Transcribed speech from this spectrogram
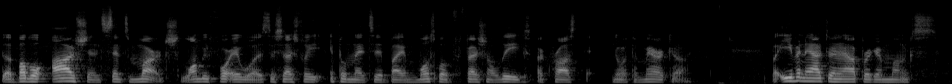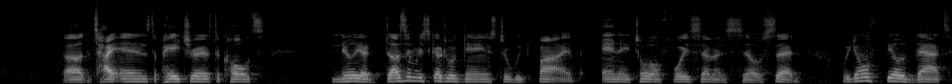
the bubble option since March, long before it was successfully implemented by multiple professional leagues across North America. But even after an outbreak amongst uh, the Titans, the Patriots, the Colts, nearly a dozen rescheduled games to Week 5, and a total of 47, Sills said, we don't feel that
